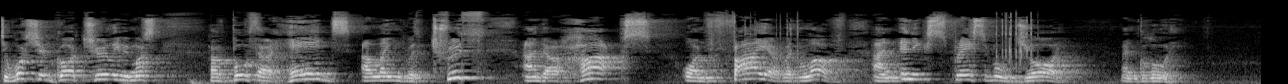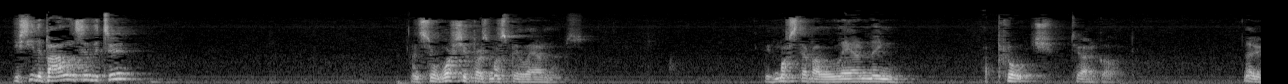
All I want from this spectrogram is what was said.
To worship God truly, we must have both our heads aligned with truth and our hearts on fire with love and inexpressible joy and glory. You see the balance of the two? And so, worshippers must be learners. We must have a learning approach to our God. Now,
